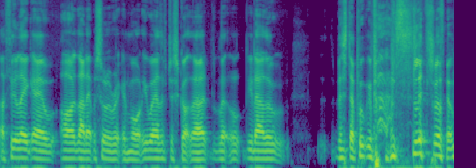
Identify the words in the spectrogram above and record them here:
I feel like uh, oh, that episode of Rick and Morty where they've just got that little, you know, the Mr. Poopy Pants slips with him.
